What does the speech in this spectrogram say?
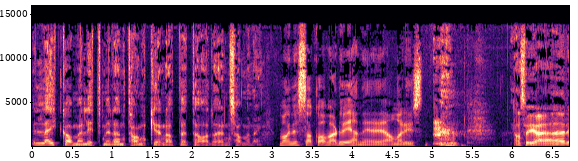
leker meg litt med den tanken at dette hadde en sammenheng. Magnus Takvam, er du enig i analysen? Altså, Jeg er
